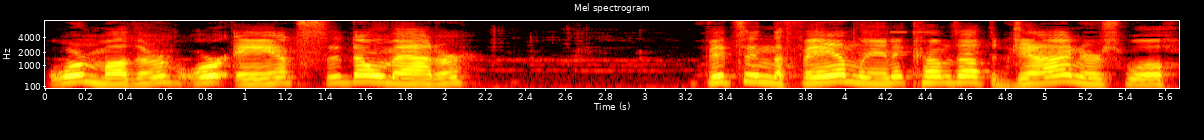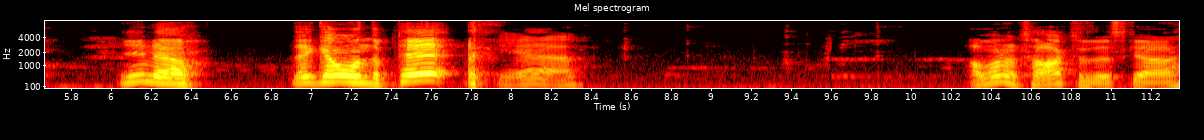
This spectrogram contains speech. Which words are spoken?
or mother or aunts. It don't matter. If it's in the family and it comes out the giners, well, you know, they go in the pit. Yeah. I want to talk to this guy.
